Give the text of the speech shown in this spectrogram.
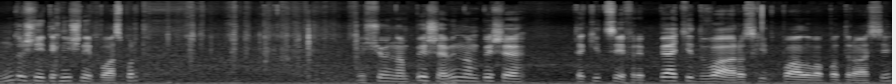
внутрішній технічний паспорт. І що він нам пише? Він нам пише такі цифри: 5,2 розхід палива по трасі,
